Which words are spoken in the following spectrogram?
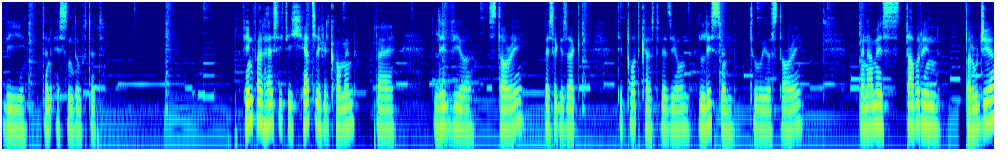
wie dein Essen duftet. Auf jeden Fall heiße ich dich herzlich willkommen bei Live Your Story, besser gesagt die Podcast-Version Listen to Your Story. Mein Name ist Daborin Barugia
